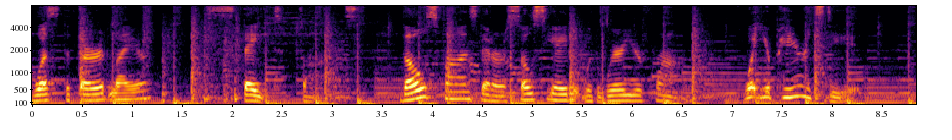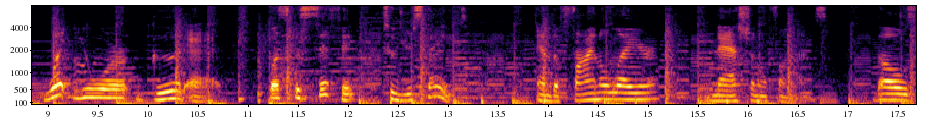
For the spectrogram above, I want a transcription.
What's the third layer? State funds. Those funds that are associated with where you're from, what your parents did, what you're good at, but specific to your state. And the final layer, national funds. Those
